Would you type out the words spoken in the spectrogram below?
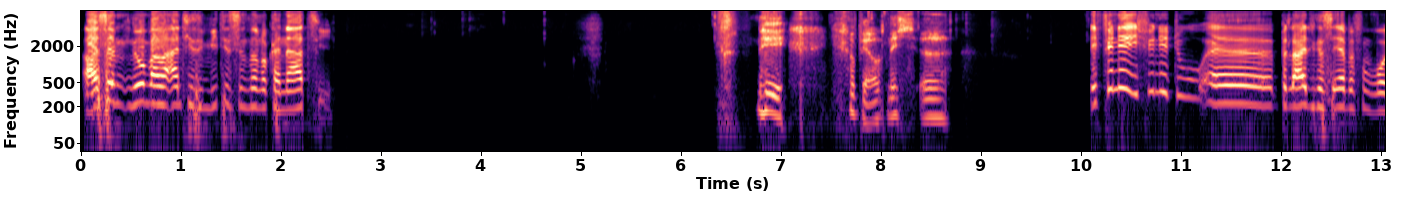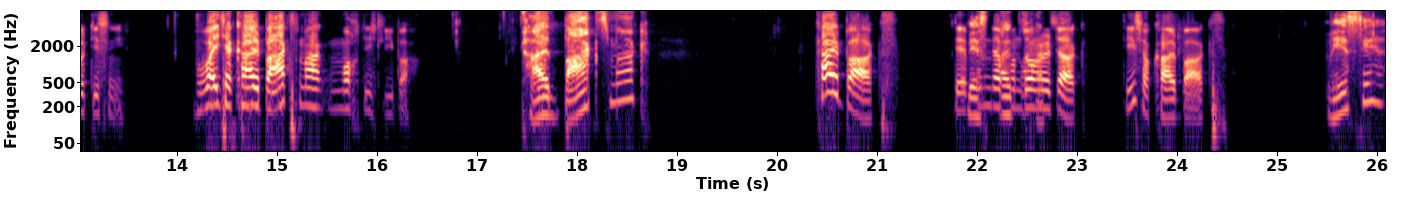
Außerdem, nur weil man Antisemit ist, ist man noch kein Nazi. Nee, ich habe ja auch nicht. Äh, Ich finde, ich finde, du äh, beleidigst das Erbe von Walt Disney. Wobei ich ja Karl Barks mag, mochte ich lieber. Karl Barks mag? Karl Barks. Der Wer Erfinder von Donald Duck. Die ist doch Karl Barks. Wer ist der?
